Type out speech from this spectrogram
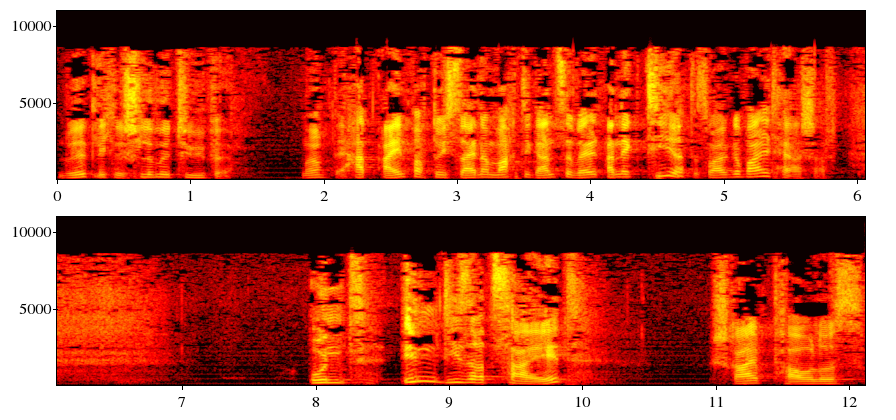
Wirklich eine schlimme Type. Ne? Er hat einfach durch seine Macht die ganze Welt annektiert. Das war eine Gewaltherrschaft. Und in dieser Zeit schreibt Paulus,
